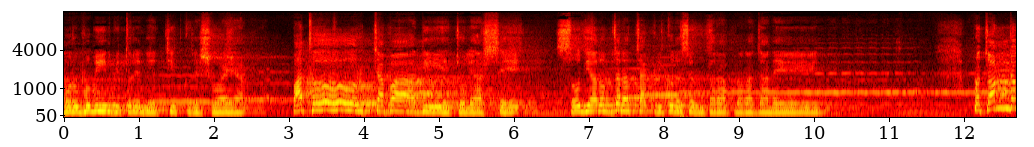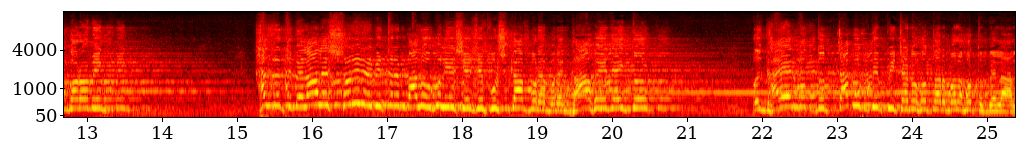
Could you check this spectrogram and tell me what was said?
মরুভূমির ভিতরে নিয়ে চিৎ করে শোয়াইয়া পাথর চাপা দিয়ে চলে আসছে। সৌদি আরব যারা চাকরি করেছেন তারা আপনারা জানেন। প্রচণ্ড গরমে হাজরত বেলালের শরীরের ভিতরে বালুগুলি এসে এসে ফুসকা পরে পরে ঘা হয়ে যাইতো। ওই ঘায়ের মধ্যে চাবুক দিয়ে পিটানো হতো আর বলা হতো, বেলাল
